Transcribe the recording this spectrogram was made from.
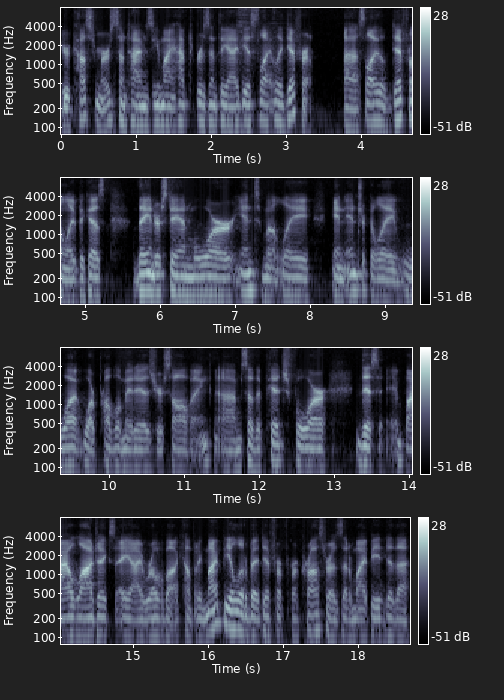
your customers, sometimes you might have to present the idea slightly different, uh, slightly differently because they understand more intimately and intricately what what problem it is you're solving. Um, so the pitch for this biologics AI robot company might be a little bit different for Crossroads than it might be to the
